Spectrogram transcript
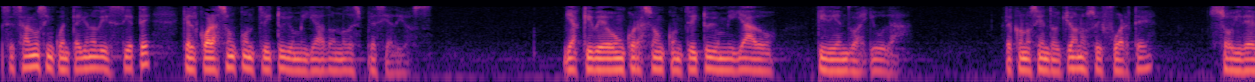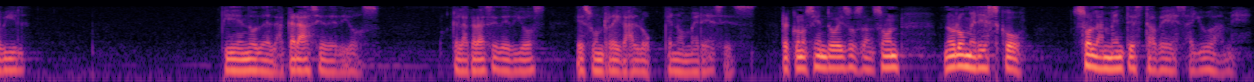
Salmo 51, 17, que el corazón contrito y humillado no desprecia a Dios. Y aquí veo un corazón contrito y humillado pidiendo ayuda, reconociendo yo no soy fuerte, soy débil, pidiendo de la gracia de Dios, porque la gracia de Dios es un regalo que no mereces. Reconociendo eso, Sansón, no lo merezco, solamente esta vez, ayúdame.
